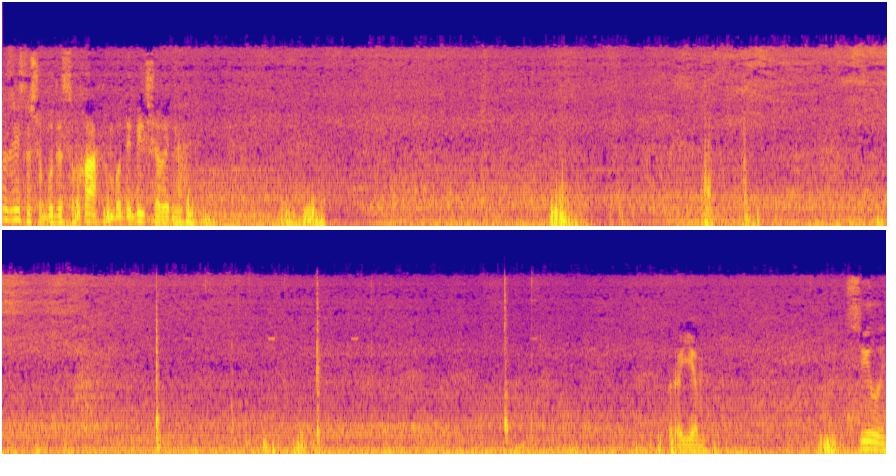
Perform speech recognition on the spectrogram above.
Ну, звісно, що буде суха, буде більше видно. Проєм цілий.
